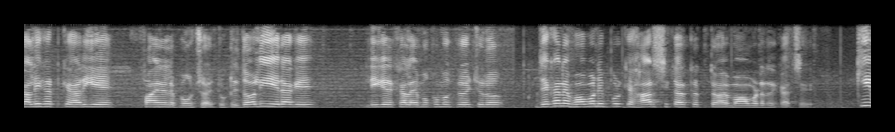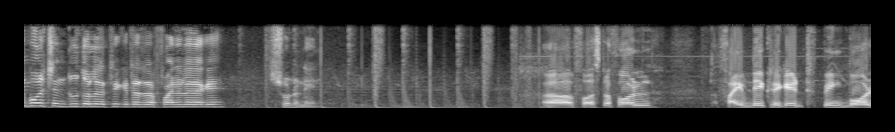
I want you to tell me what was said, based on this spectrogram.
কালীঘাটকে হারিয়ে ফাইনালে পৌঁছয়। দুটি দলই এর আগে লিগের খেলায় মুখোমুখি হয়েছিল, যেখানে ভবানীপুরকে হার স্বীকার করতে হয় মোহামেডানের কাছে। কি বলছেন দু দলের ক্রিকেটাররা ফাইনালের আগে? শুনে নিন। of all, five day cricket, pink ball,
